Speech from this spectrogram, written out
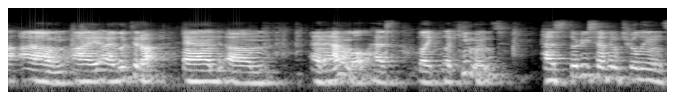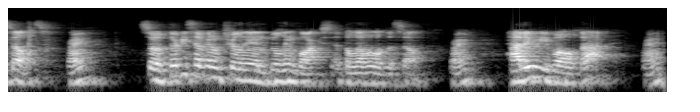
um, I, I, looked it up, and um, an animal has, like, like humans, has 37 trillion cells, right? So 37 trillion building blocks at the level of the cell, right? How do you evolve that, right?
